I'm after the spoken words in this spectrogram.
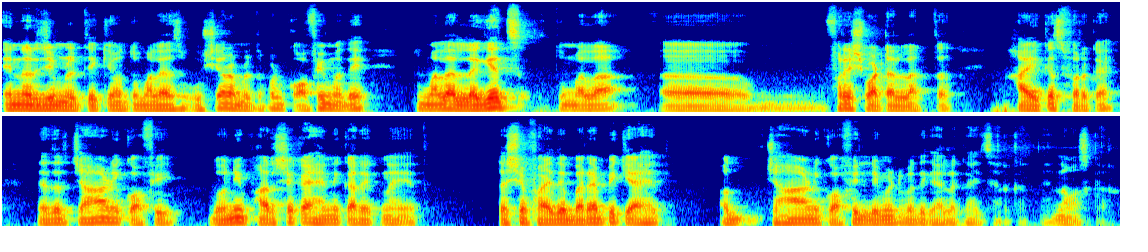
एनर्जी मिळते किंवा तुम्हाला असं उशिरा मिळतं पण कॉफीमध्ये तुम्हाला लगेच तुम्हाला फ्रेश वाटायला लागतं. हा एकच फरक आहे. नाहीतर चहा आणि कॉफी दोन्ही फारसे काय हानिकारक नाही आहेत. तसे फायदे बऱ्यापैकी आहेत. चहा आणि कॉफी लिमिटमध्ये घ्यायला काहीच हरकत नाही. नमस्कार.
